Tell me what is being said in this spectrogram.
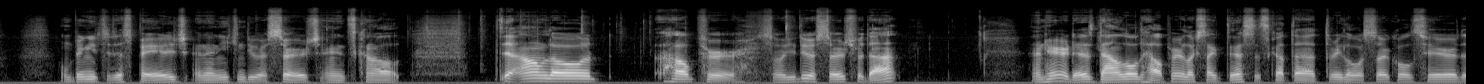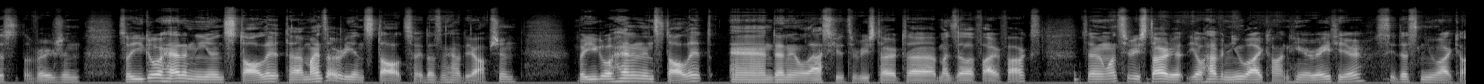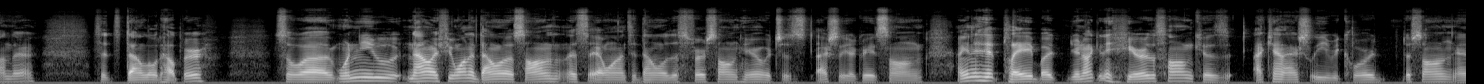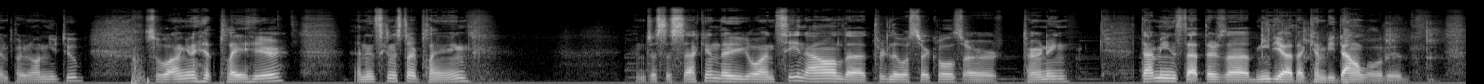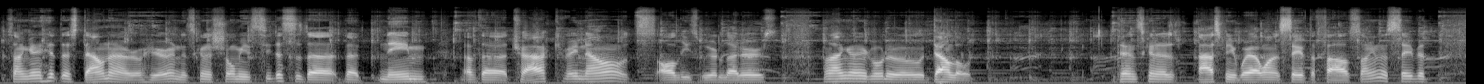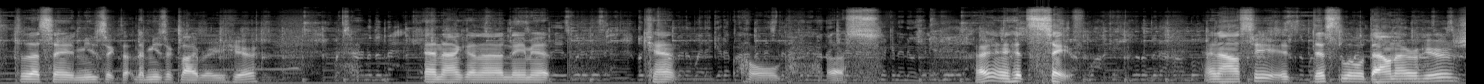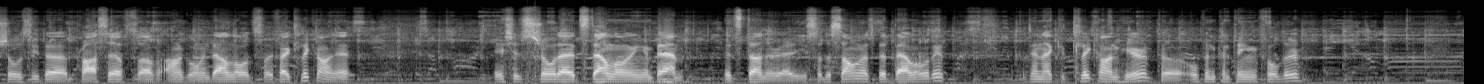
it'll bring you to this page and then you can do a search and it's called download helper. So you do a search for that. And here it is, download helper. It looks like this. It's got the three little circles here. This is the version. So you go ahead and you install it. Uh, mine's already installed, so it doesn't have the option but you go ahead and install it and then it will ask you to restart uh, Mozilla Firefox. So then once you restart it you'll have a new icon here right here. See this new icon there? So it's download helper. So uh, when you now if you want to download a song let's say I wanted to download this first song here which is actually a great song. I'm gonna hit play but you're not gonna hear the song because I can't actually record the song and put it on YouTube. So I'm gonna hit play here and it's gonna start playing in just a second. There you go and see now the three little circles are turning. That means that there's a media that can be downloaded. So I'm going to hit this down arrow here and it's going to show me, see this is the, the name of the track right now. It's all these weird letters. And I'm going to go to download. Then it's going to ask me where I want to save the file. So I'm going to save it to let's say music, the, the music library here. And I'm going to name it Can't hold us. Alright, and hit save. And now see, it, this little down arrow here shows you the process of ongoing download. So if I click on it, it should show that it's downloading and bam, it's done already. So the song has been downloaded. Then I could click on here to open containing folder.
